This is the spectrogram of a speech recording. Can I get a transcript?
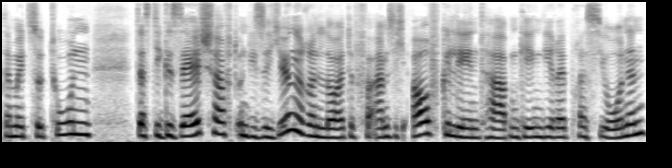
damit zu tun, dass die Gesellschaft und diese jüngeren Leute vor allem sich aufgelehnt haben gegen die Repressionen.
